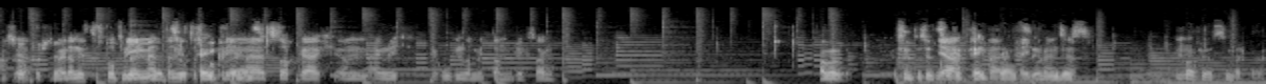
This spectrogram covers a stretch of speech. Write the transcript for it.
ach so, Ja, verstehe. weil dann ist das Problem, dann ist so das Problem jetzt auch gleich ähm, eigentlich behoben damit, dann würde ich sagen. Aber sind das jetzt Ja, solche Fake Friends, Fake irgendwie Friends, das Mhm. vorführst zum Beispiel?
